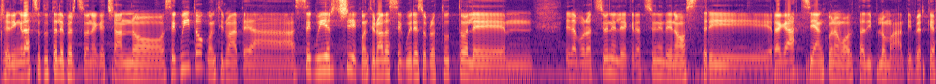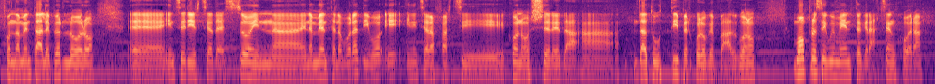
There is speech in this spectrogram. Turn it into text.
Cioè, ringrazio tutte le persone che ci hanno seguito, continuate a seguirci e continuate a seguire soprattutto le, le lavorazioni e le creazioni dei nostri ragazzi anche una volta diplomati perché è fondamentale per loro eh, inserirsi adesso in, in, ambiente lavorativo e iniziare a farsi conoscere da, da tutti per quello che valgono. Buon proseguimento e grazie ancora.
